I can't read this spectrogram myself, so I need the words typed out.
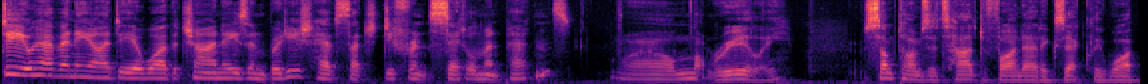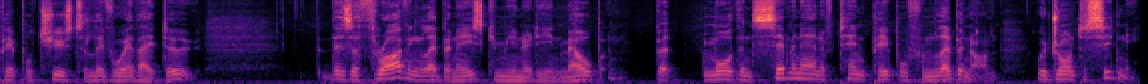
Do you have any idea why the Chinese and British have such different settlement patterns? Well, not really. Sometimes it's hard to find out exactly why people choose to live where they do. There's a thriving Lebanese community in Melbourne, but more than 7 out of 10 people from Lebanon were drawn to Sydney.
